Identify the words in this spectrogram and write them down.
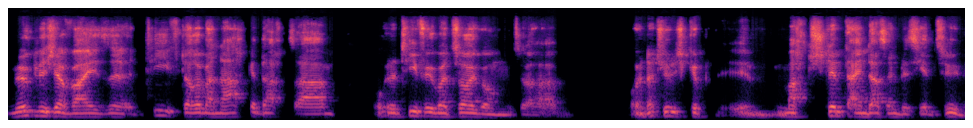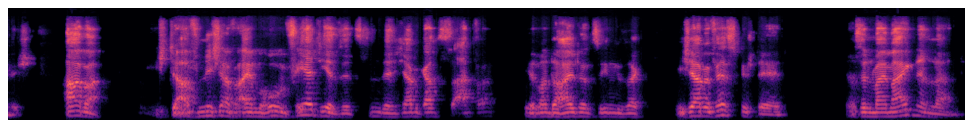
möglicherweise tief darüber nachgedacht zu haben oder tiefe Überzeugungen zu haben. Und natürlich gibt, äh, macht, stimmt ein das ein bisschen zynisch. Aber ich darf nicht auf einem hohen Pferd hier sitzen, denn ich habe ganz zu Anfang Ihrer Unterhaltung zu Ihnen gesagt, ich habe festgestellt, dass in meinem eigenen Land,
